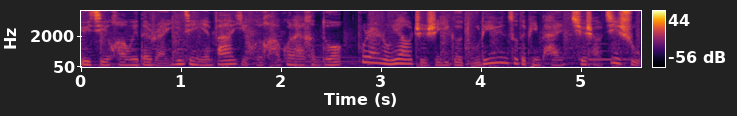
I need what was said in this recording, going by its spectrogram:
预计华为的软硬件研发也会划过来很多，不然荣耀只是一个独立运作的品牌，缺少技术。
